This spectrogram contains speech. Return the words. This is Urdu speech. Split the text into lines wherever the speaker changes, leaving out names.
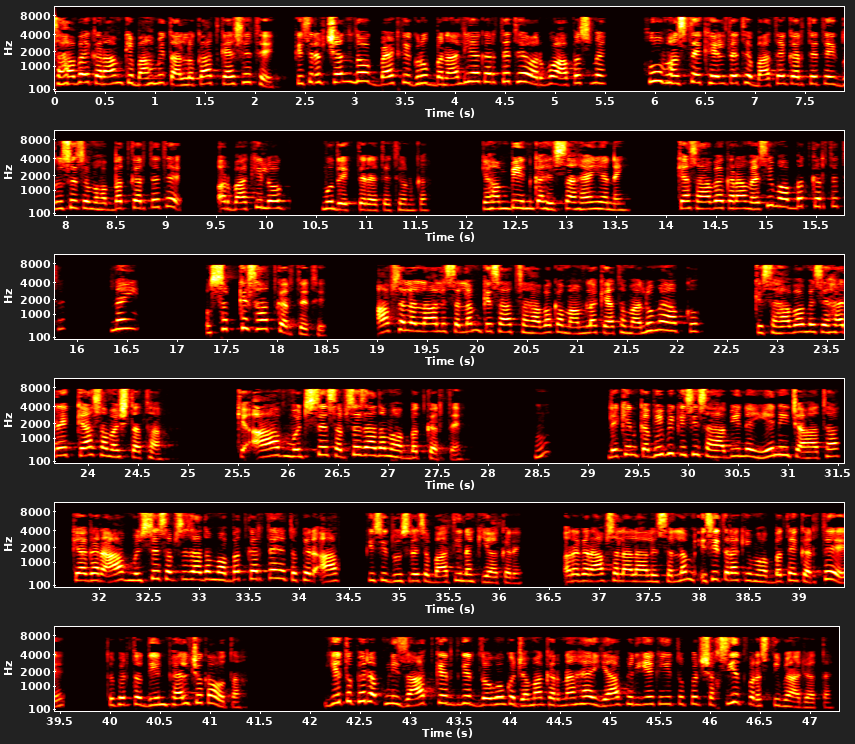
صحابہ کرام کے باہمی تعلقات کیسے تھے کہ صرف چند لوگ بیٹھ کے گروپ بنا لیا کرتے تھے اور وہ آپس میں خوب ہنستے کھیلتے تھے، باتیں کرتے تھے، ایک دوسرے سے محبت کرتے تھے اور باقی لوگ منہ دیکھتے رہتے تھے ان کا کہ ہم بھی ان کا حصہ ہیں یا نہیں۔ کیا صحابہ کرام ایسی محبت کرتے تھے؟ نہیں، وہ سب کے ساتھ کرتے تھے۔ آپ صلی اللہ علیہ وسلم کے ساتھ صحابہ کا معاملہ کیا تھا معلوم ہے آپ کو؟ کہ صحابہ میں سے ہر ایک کیا سمجھتا تھا کہ آپ مجھ سے سب سے زیادہ محبت کرتے ہیں۔ لیکن کبھی بھی کسی صحابی نے یہ نہیں چاہا تھا کہ اگر آپ مجھ سے سب سے زیادہ محبت کرتے ہیں تو پھر آپ کسی دوسرے سے بات ہی نہ کیا کریں۔ اور اگر آپ صلی اللہ علیہ وسلم اسی طرح کی محبتیں کرتے تو پھر تو دین پھیل چکا ہوتا۔ یہ تو پھر اپنی ذات کے ارد گرد لوگوں کو جمع کرنا ہے یا پھر یہ کہ یہ تو پھر شخصیت پرستی میں آ جاتا ہے۔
